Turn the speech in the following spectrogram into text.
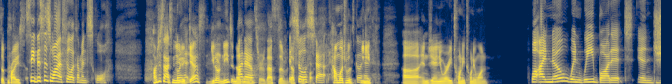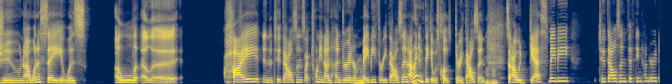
the price? See, this is why I feel like I'm in school. I'm just asking Go you ahead. to guess. You don't need to know, know. the answer. That's the that's it's still a stat. How much was Go ETH uh, in January 2021? Well, I know when we bought it in June, I want to say it was a, a, high in the 2000s, like 2900 or mm-hmm. maybe 3000. I don't mm-hmm. even think it was close 3000. Mm-hmm. So I would guess maybe 2000, 1500.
